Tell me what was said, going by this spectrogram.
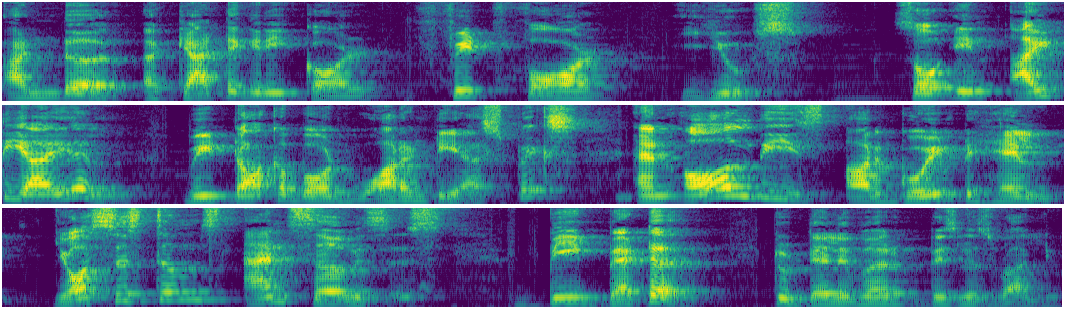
under a category called fit for use. So in ITIL, we talk about warranty aspects, and all these are going to help your systems and services be better to deliver business value.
